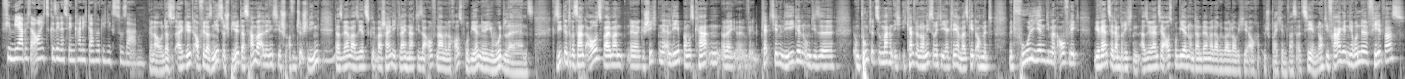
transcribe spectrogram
viel mehr habe ich da auch nichts gesehen, deswegen kann ich da wirklich nichts zu sagen. Genau, und das äh, gilt auch für das nächste Spiel. Das haben wir allerdings hier schon auf dem Tisch liegen. Das werden wir also jetzt wahrscheinlich gleich nach dieser Aufnahme noch ausprobieren, nämlich Woodlands. Sieht interessant aus, weil man äh, Geschichten erlebt. Man muss Karten oder äh, Plättchen legen, um diese, um Punkte zu machen. Ich, ich kann es mir noch nicht so richtig erklären, weil es geht auch mit, mit Folien, die man auflegt. Wir werden es ja dann berichten. Also wir werden es ja ausprobieren und dann werden wir darüber, glaube ich, hier auch entsprechend was erzählen. Noch die Frage in die Runde, fehlt was?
